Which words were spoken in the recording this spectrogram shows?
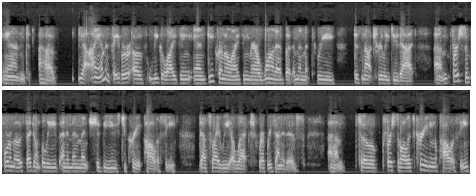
And, uh, yeah, I am in favor of legalizing and decriminalizing marijuana, but Amendment 3 does not truly do that. Um, first and foremost, I don't believe an amendment should be used to create policy. That's why we elect representatives. Um, so, first of all, it's creating a policy.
